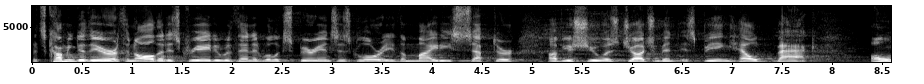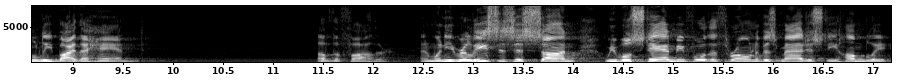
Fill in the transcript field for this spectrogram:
It's coming to the earth, and all that is created within it will experience His glory. The mighty scepter of Yeshua's judgment is being held back only by the hand of the Father. And when He releases His Son, we will stand before the throne of His majesty humbly,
